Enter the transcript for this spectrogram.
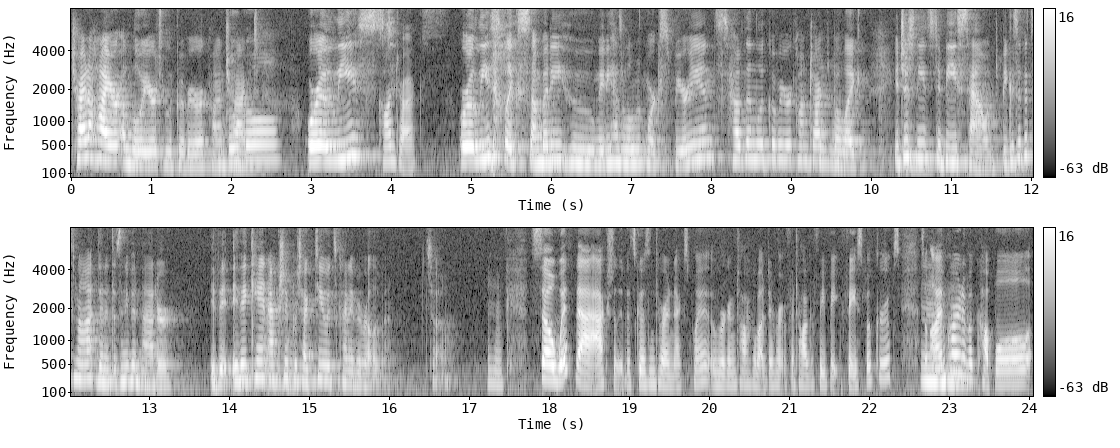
try to hire a lawyer to look over your contract Google or at least contracts. or at least like somebody who maybe has a little bit more experience have them look over your contract, but Mhm. like it just Mhm. needs to be sound because if it's not, then it doesn't even matter. If it if it can't actually Mhm. protect you, it's kind of irrelevant. So So with that, actually, this goes into our next point. We're going to talk about different photography ba- Facebook groups. So I'm part of Mhm. a couple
